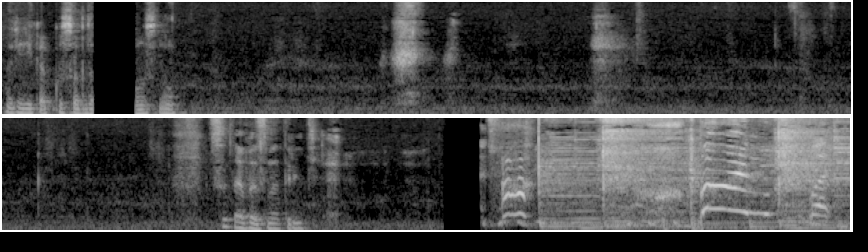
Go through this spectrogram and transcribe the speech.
Смотрите, как кусок уснул. Сюда посмотрите. What?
